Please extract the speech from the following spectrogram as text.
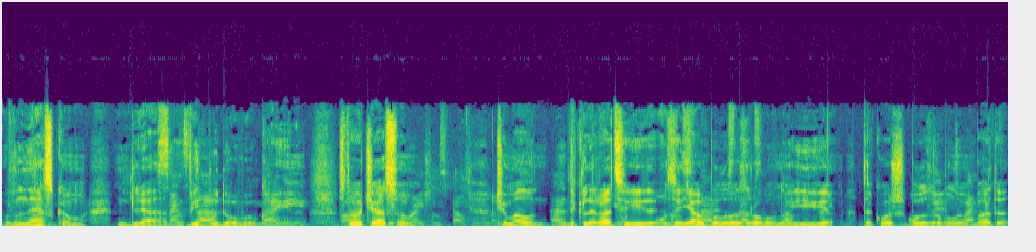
внеском для відбудови України. З того часу чимало декларацій, заяв було зроблено, і також було зроблено багато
